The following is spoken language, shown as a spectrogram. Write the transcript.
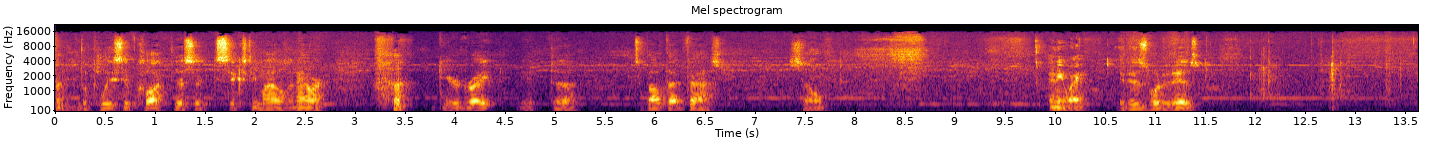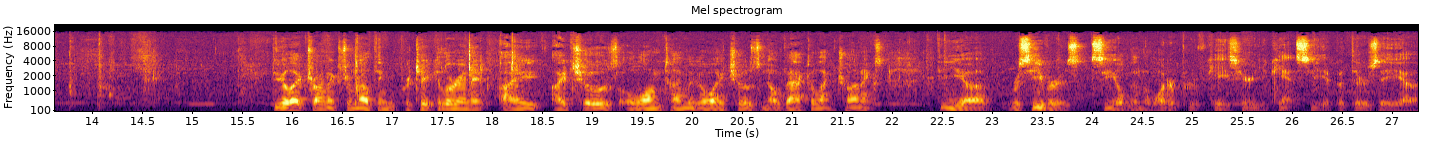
the police have clocked this at 60 miles an hour. Geared right, it uh, it's about that fast. So anyway, it is what it is. The electronics are nothing particular in it. I I chose a long time ago. I chose Novak Electronics the uh, receiver is sealed in the waterproof case here. You can't see it, but there's a uh,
